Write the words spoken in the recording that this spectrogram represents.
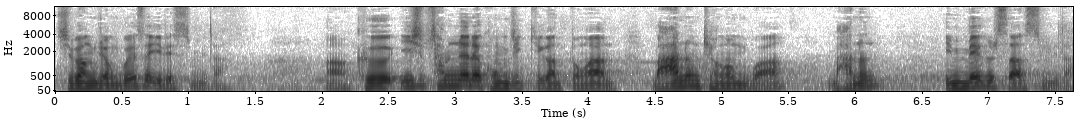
지방정부에서 일했습니다. 아, 그 23년의 공직 기간 동안 많은 경험과 많은 인맥을 쌓았습니다.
